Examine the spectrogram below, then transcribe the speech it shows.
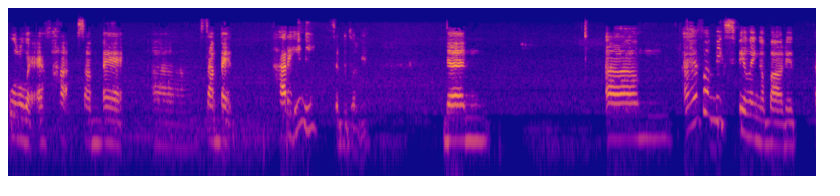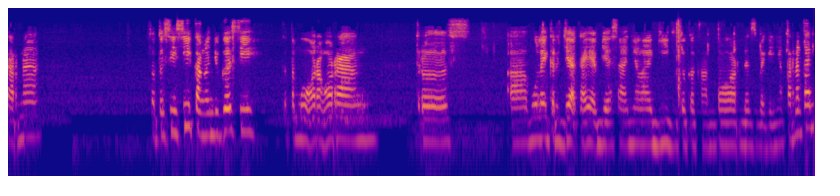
full WFH sampai uh, sampai hari ini sebetulnya. Dan um, I have a mixed feeling about it karena satu sisi kangen juga sih ketemu orang-orang terus uh, mulai kerja kayak biasanya lagi gitu ke kantor dan sebagainya. Karena kan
